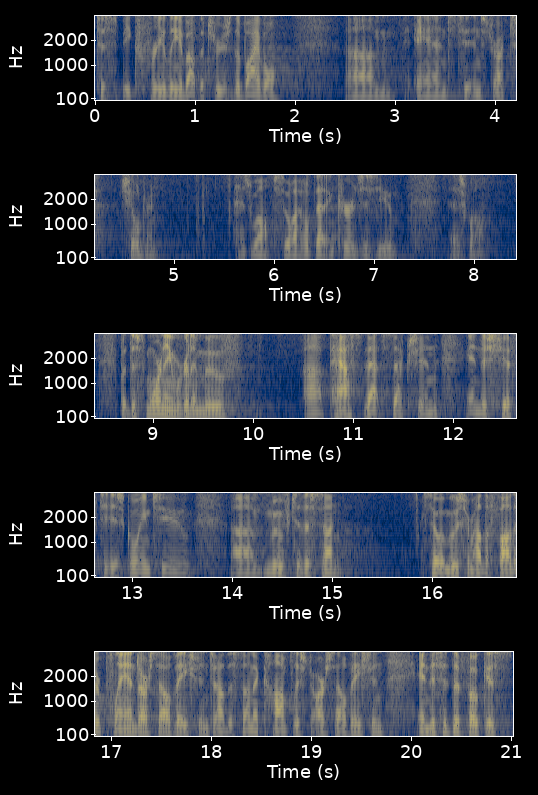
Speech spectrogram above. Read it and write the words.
to speak freely about the truths of the Bible um, and to instruct children as well. So I hope that encourages you as well. But this morning, we're going to move uh, past that section, and the shift is going to um, move to the Son. So it moves from how the Father planned our salvation to how the Son accomplished our salvation. And this is the focus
